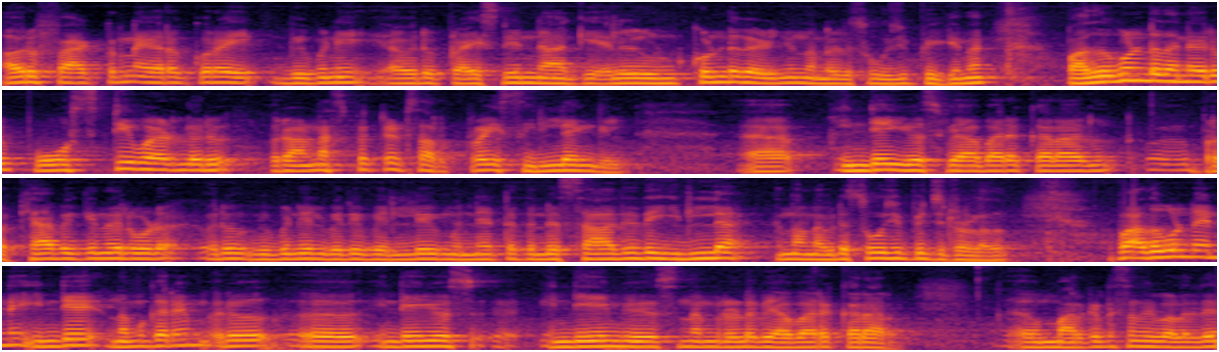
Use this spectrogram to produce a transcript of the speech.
ആ ഒരു ഫാക്ടറിനെ ഏറെക്കുറെ വിപണി ഒരു പ്രൈസ് ഡിന്നാക്കി അല്ലെങ്കിൽ ഉൾക്കൊണ്ട് കഴിഞ്ഞു അവർ സൂചിപ്പിക്കുന്നത് അപ്പോൾ അതുകൊണ്ട് തന്നെ ഒരു പോസിറ്റീവായിട്ടുള്ളൊരു ഒരു അൺഎക്സ്പെക്റ്റഡ് സർപ്രൈസ് ഇല്ലെങ്കിൽ ഇന്ത്യ യു എസ് വ്യാപാര കരാറിൽ പ്രഖ്യാപിക്കുന്നതിലൂടെ ഒരു വിപണിയിൽ ഒരു വലിയ മുന്നേറ്റത്തിന്റെ സാധ്യതയില്ല എന്നാണ് അവർ സൂചിപ്പിച്ചിട്ടുള്ളത്. അപ്പോൾ അതുകൊണ്ട് തന്നെ ഇന്ത്യ നമുക്കറിയാം ഒരു ഇന്ത്യ യു എസ് ഇന്ത്യയും യു എസും തമ്മിലുള്ള വ്യാപാര കരാർ മാർക്കറ്റ് സമയം വളരെ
